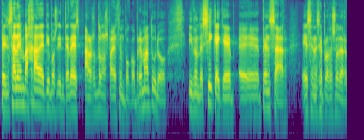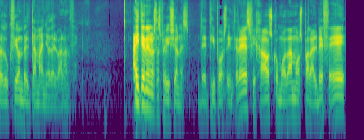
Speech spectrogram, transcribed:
Pensar en bajada de tipos de interés a nosotros nos parece un poco prematuro y donde sí que hay que eh, pensar es en ese proceso de reducción del tamaño del balance. Ahí tienen nuestras previsiones de tipos de interés. Fijaos cómo damos para el BCE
